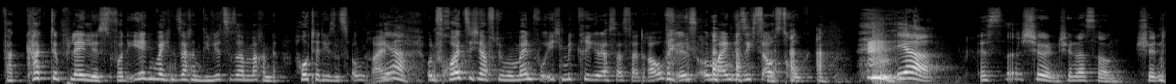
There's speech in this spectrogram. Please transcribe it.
verkackte Playlist von irgendwelchen Sachen, die wir zusammen machen, haut er diesen Song rein. Ja. Und freut sich auf den Moment, wo ich mitkriege, dass das da drauf ist und mein Gesichtsausdruck. ja, ist äh, schön, schöner Song. Schön.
